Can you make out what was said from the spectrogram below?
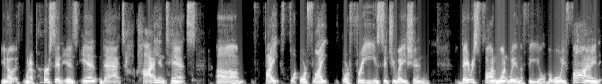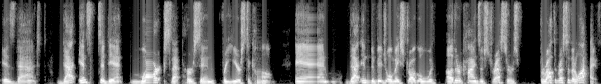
you know, if, when a person is in that high intense um, fight fl- or flight or freeze situation, they respond one way in the field. But what we find is that that incident marks that person for years to come. And that individual may struggle with other kinds of stressors throughout the rest of their life.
